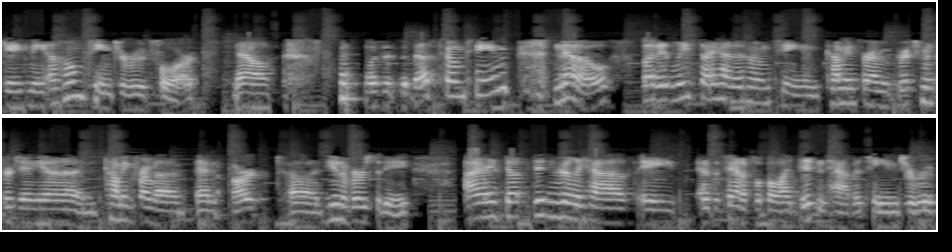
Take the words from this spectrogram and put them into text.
gave me a home team to root for. Now, was it the best home team? No, but at least I had a home team coming from Richmond, Virginia, and coming from a an art uh, university. I didn't really have a, as a fan of football, I didn't have a team to root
